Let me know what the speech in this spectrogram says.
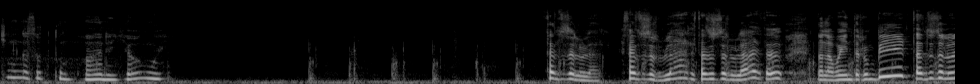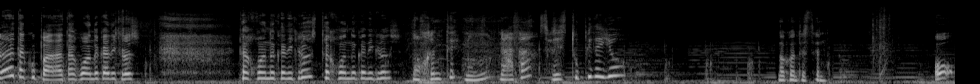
Chingas a tu madre ya, güey. Está en su celular. Está en su celular. Está en su celular. está en su- No la voy a interrumpir. Está en su celular. Está ocupada. Está jugando Candy Crush. Está jugando Candy Crush. Está jugando Candy Crush. No, gente. No, nada. Seré estúpida yo. No contesten. Oh.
